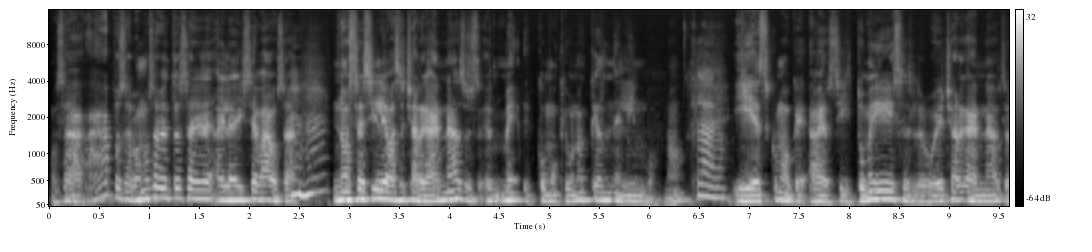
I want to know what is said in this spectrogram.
O sea, ah, pues vamos a ver, entonces ahí, ahí- se va. O sea, no sé si le vas a echar ganas, o sea, me- como que uno queda en el limbo, ¿no? Claro. Y es como que, a ver, si tú me dices, le voy a echar ganas, te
